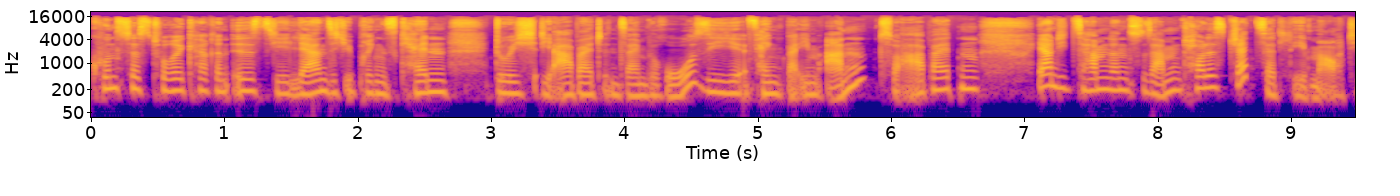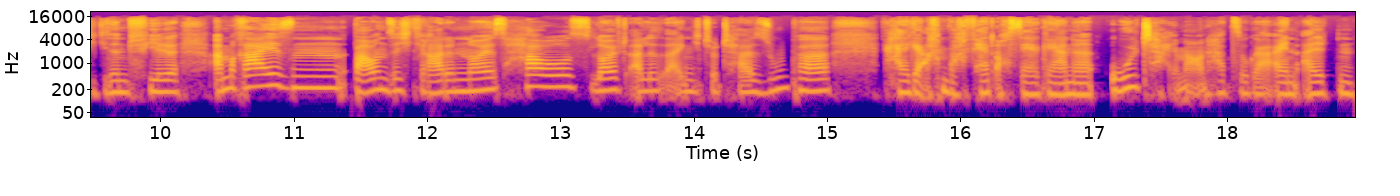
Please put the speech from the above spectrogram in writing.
Kunsthistorikerin ist. Die lernen sich übrigens kennen durch die Arbeit in seinem Büro. Sie fängt bei ihm an zu arbeiten. Ja, und die haben dann zusammen ein tolles Jet-Set-Leben auch. Die sind viel am Reisen, bauen sich gerade ein neues Haus, läuft alles eigentlich total super. Helge Achenbach fährt auch sehr gerne Oldtimer und hat sogar einen alten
